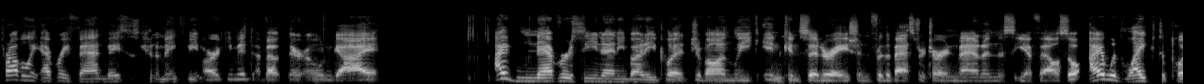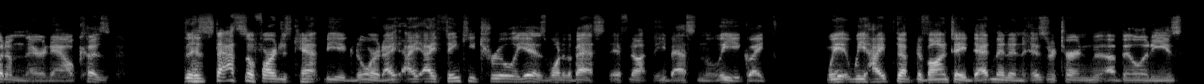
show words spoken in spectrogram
probably every fan base is going to make the argument about their own guy. I've never seen anybody put Javon Leake in consideration for the best return man in the CFL. So I would like to put him there now because his stats so far just can't be ignored. I, I, I think he truly is one of the best, if not the best in the league. Like we we hyped up DeVonte Dedmon and his return abilities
